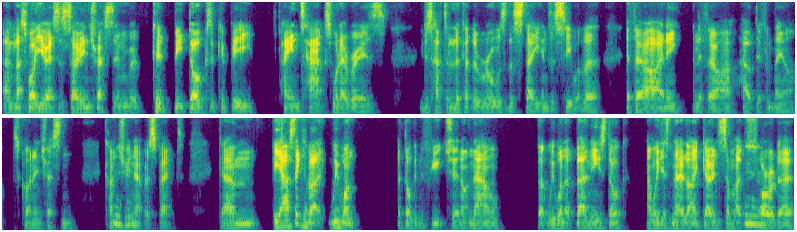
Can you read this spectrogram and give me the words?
And that's why US is so interesting. With could be dogs, it could be paying tax, whatever it is. You just have to look at the rules of the state and just see what the if there are any, and if there are, how different they are. It's quite an interesting country in Mhm. that respect. Um, yeah, I was thinking about we want a dog in the future, not now, but we want a Bernese dog, and we just know like going somewhere like Mm. Florida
